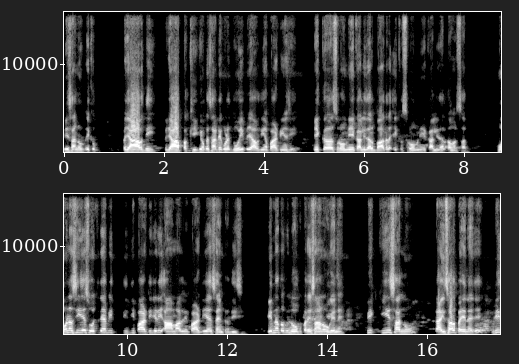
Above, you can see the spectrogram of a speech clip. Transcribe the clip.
ਵੀ ਸਾਨੂੰ ਇੱਕ ਪੰਜਾਬ ਦੀ ਪੰਜਾਬ ਪੱਖੀ, ਕਿਉਂਕਿ ਸਾਡੇ ਕੋਲੇ ਦੋ ਹੀ ਪੰਜਾਬ ਦੀਆਂ ਪਾਰਟੀਆਂ ਸੀ। ਇੱਕ ਸ਼੍ਰੋਮਣੀ ਅਕਾਲੀ ਦਲ ਬਾਦਲ, ਇੱਕ ਸ਼੍ਰੋਮਣੀ ਅਕਾਲੀ ਦਲ ਅੰਮ੍ਰਿਤਸਰ। ਹੁਣ ਅਸੀਂ ਇਹ ਸੋਚਦੇ ਹਾਂ ਵੀ ਤੀਜੀ ਪਾਰਟੀ ਜਿਹੜੀ ਆਮ ਆਦਮੀ ਪਾਰਟੀ ਹੈ ਸੈਂਟਰ ਦੀ ਸੀ। ਇਹਨਾਂ ਤੋਂ ਵੀ ਲੋਕ ਪਰੇਸ਼ਾਨ ਹੋ ਗਏ ਨੇ ਵੀ ਕੀ ਸਾਨੂੰ 2.5 ਸਾਲ ਪਏ ਨੇ ਜੇ ਵੀ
